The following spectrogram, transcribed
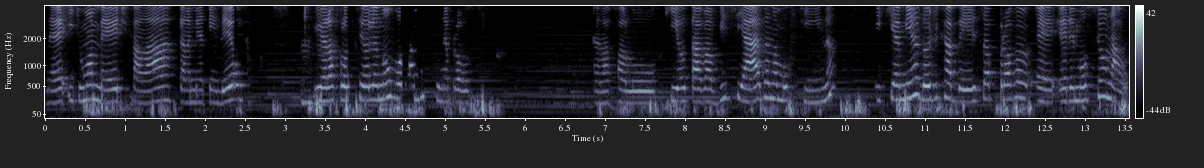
né? E tinha uma médica lá, que ela me atendeu, uhum. e ela falou assim: Olha, eu não vou dar morfina para você. Ela falou que eu estava viciada na morfina e que a minha dor de cabeça prova, é, era emocional.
